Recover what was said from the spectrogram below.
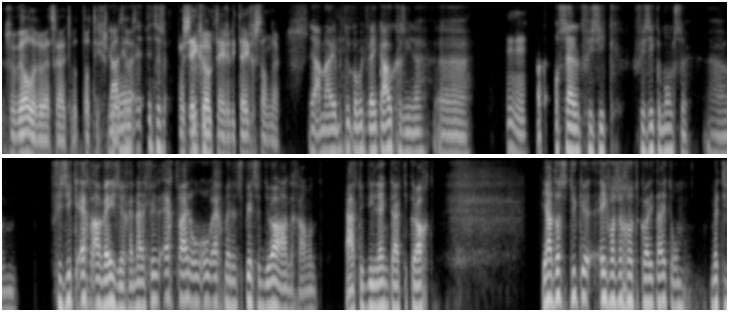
geweldige wedstrijd wat, wat hij Ja, gespeeld nee, maar heeft. het is, Zeker ook tegen die tegenstander. ja, maar je hebt natuurlijk op het WK ook gezien, hè. Eh, Mhm. dat ontzettend fysiek, fysieke monster. Ehm, fysiek echt aanwezig. En hij vindt het echt fijn om, om echt met een spits een duel aan te gaan. Want hij heeft natuurlijk die lengte, hij heeft die kracht. Ja, dat is natuurlijk een van zijn grote kwaliteiten om met die,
